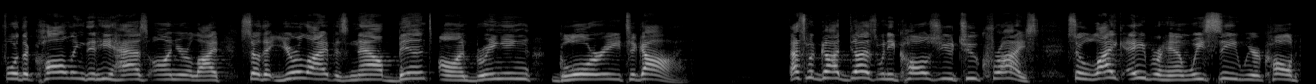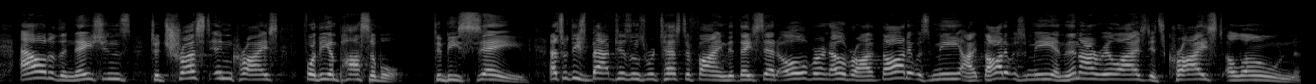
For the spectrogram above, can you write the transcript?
for the calling that He has on your life, so that your life is now bent on bringing glory to God. That's what God does when He calls you to Christ. So, like Abraham, we see we are called out of the nations to trust in Christ for the impossible, to be saved. That's what these baptisms were testifying that they said over and over, I thought it was me, I thought it was me, and then I realized it's Christ alone.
